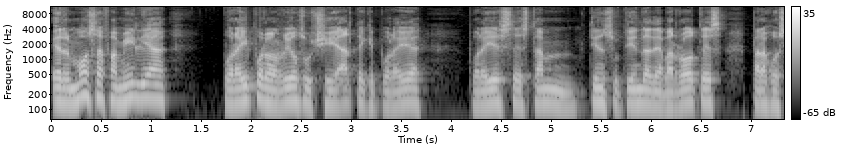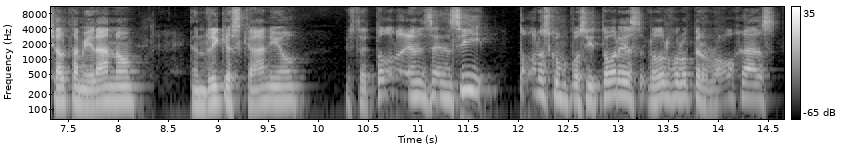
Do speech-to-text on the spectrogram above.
hermosa familia por ahí por el río Suchiate, que por ahí, por ahí este, están, tienen su tienda de abarrotes, para José Altamirano, Enrique Escanio, este, todo, en, sí, todos los compositores, Rodolfo López Rojas,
